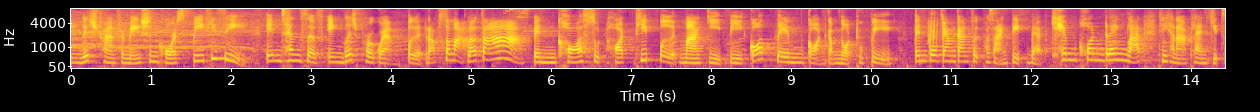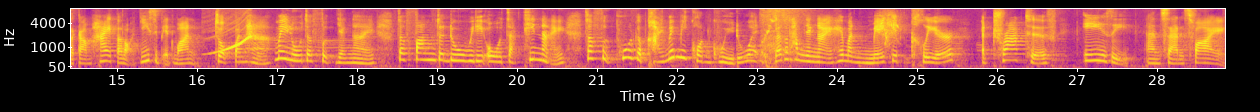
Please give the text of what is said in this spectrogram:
English transformation course ปีที่ 4 intensive English program เปิดรับสมัครแล้วจ้า เป็นคอร์สสุดฮอตที่เปิดมากี่ปีก็เต็มก่อนกำหนดทุกปี เป็นโปรแกรมการฝึกภาษาอังกฤษแบบเข้มข้นเร่งรัด ที่คณะแพลนกิจกรรมให้ตลอด 21 วัน จบปัญหาไม่รู้จะฝึกยังไง จะฟังจะดูวิดีโอจากที่ไหน จะฝึกพูดกับใครไม่มีคนคุยด้วย แล้วจะทำยังไงให้มัน make it clear attractive easy and satisfying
